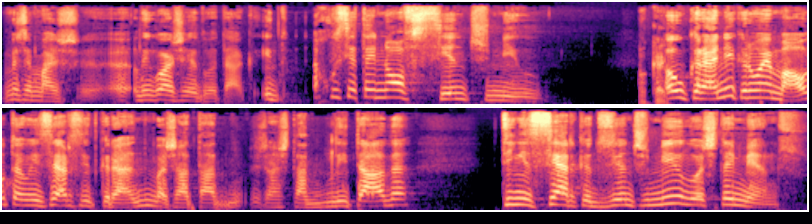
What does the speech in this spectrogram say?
mas é mais, eh, a linguagem é do ataque. A Rússia tem 900 mil. Ok. A Ucrânia, que não é mau, tem um exército grande, mas já está, já está debilitada, tinha cerca de 200 mil, hoje tem menos.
